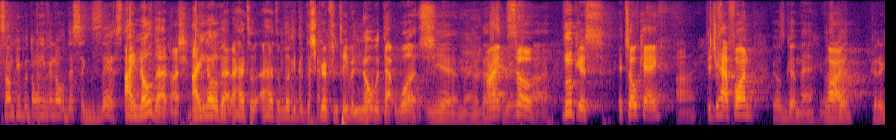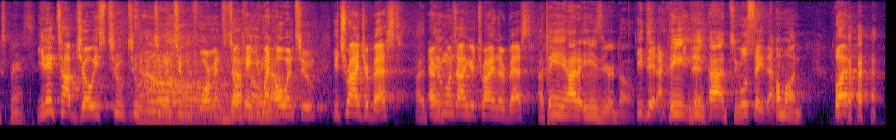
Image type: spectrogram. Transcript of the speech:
Some people don't even know this exists. I know that. I, I know that. I had to. I had to look at the description to even know what that was. Yeah, man. That's All right. weird. So, All right. Lucas, it's okay. All right. Did you have fun? It was good, man. It was All right. good. Good experience. You didn't top Joey's two, two, two and two performance. It's okay. You went not. 0 and 2. You tried your best. I think- Everyone's out here trying their best. I think he had it easier though. He did. I think he, did. He had to. We'll say that. Come on. But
